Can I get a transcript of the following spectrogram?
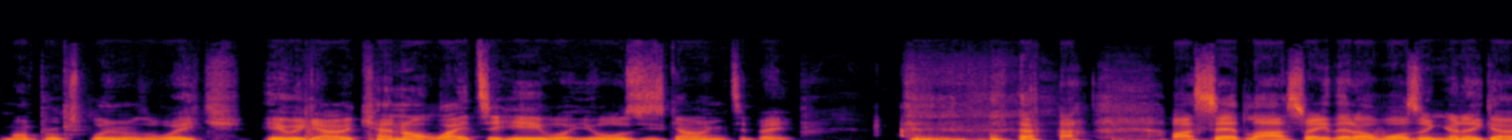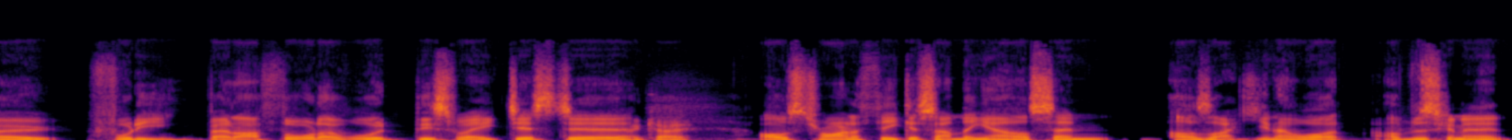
my Brooke's Bloom of the week. Here we go. Cannot wait to hear what yours is going to be. I said last week that I wasn't going to go footy, but I thought I would this week just to. Okay. I was trying to think of something else, and I was like, you know what? I'm just going to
